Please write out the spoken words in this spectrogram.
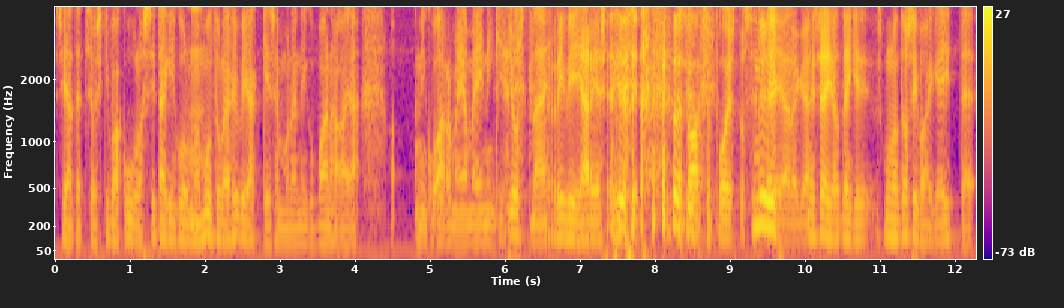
sieltä, että se olisi kiva kuulla sitäkin kulmaa. Mm. Mulla tulee hyvin äkkiä semmoinen niinku vanha ajan niinku armeija meininki, että Just näin. rivi järjesti. ja, taakse poistu sitten niin, sen jälkeen. niin se jotenkin, mun on tosi vaikea itse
